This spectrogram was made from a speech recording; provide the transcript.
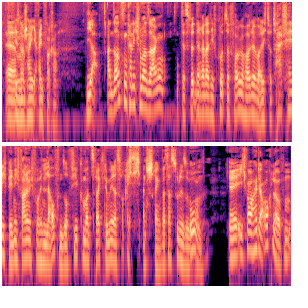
Ist Ähm, wahrscheinlich einfacher. ja, ansonsten kann ich schon mal sagen, das wird eine relativ kurze Folge heute, weil ich total fertig bin. Ich war nämlich vorhin laufen, so 4,2 Kilometer, das war richtig anstrengend. Was hast du dir so Oh, gemacht? äh, ich war heute auch laufen,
